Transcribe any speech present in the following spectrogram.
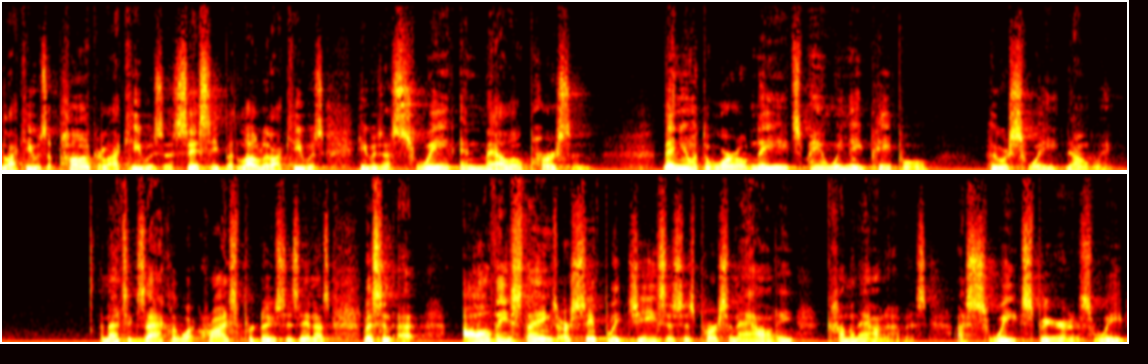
like he was a punk or like he was a sissy, but lowly like he was he was a sweet and mellow person. Man, you know what the world needs? Man, we need people who are sweet, don't we? And that's exactly what Christ produces in us. Listen, uh, all these things are simply Jesus' personality coming out of us a sweet spirit, a sweet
